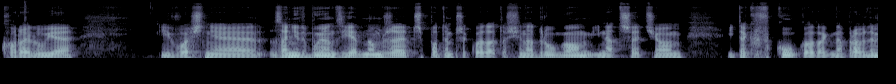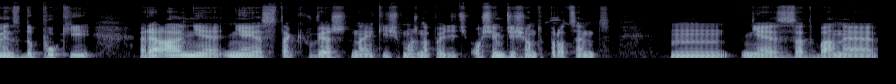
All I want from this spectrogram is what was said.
koreluje i właśnie zaniedbując jedną rzecz, potem przekłada to się na drugą i na trzecią i tak w kółko tak naprawdę, więc dopóki realnie nie jest tak, wiesz, na jakiś można powiedzieć 80% mm, nie jest zadbane,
